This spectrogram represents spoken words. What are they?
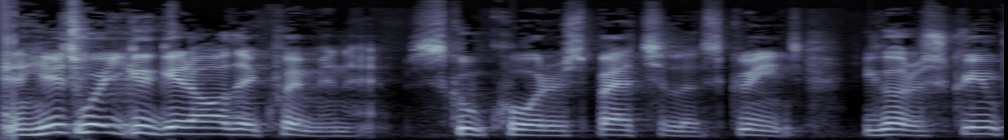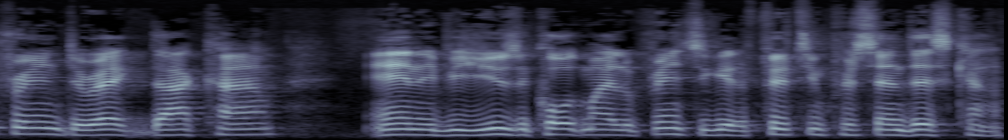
And here's where you could get all the equipment at. Scoop coater, spatula, screens. You go to screenprintdirect.com and if you use the code MyloPrints, you get a 15% discount.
